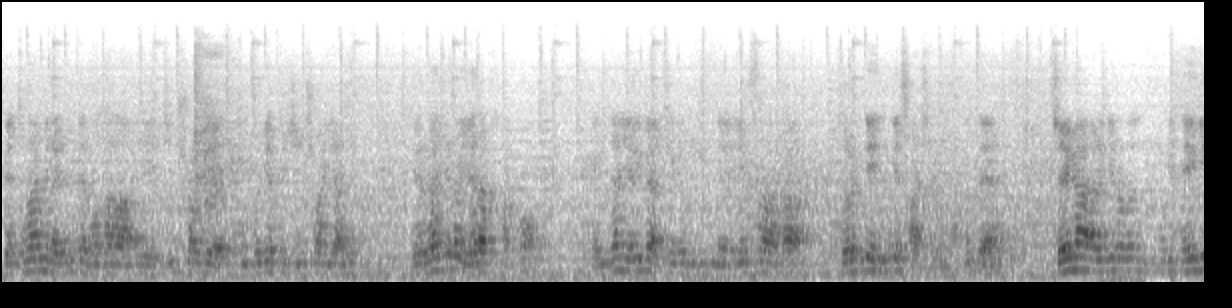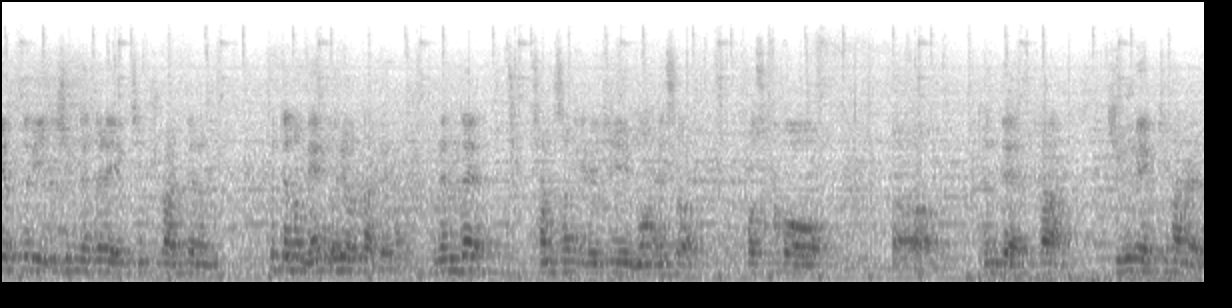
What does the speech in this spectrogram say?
베트남이나 이런 데보다 이 진출하기에 중소기업들이 진출하기 아직 여러 가지로 열악하고 굉장히 여기가 지금 네, 인프라가 덜 돼 있는 게 사실입니다. 근데 제가 알기로는 우리 대기업들이 20년 전에 여기 진출할 때는 그때도 매우 어려웠다 그래요. 그런데 삼성 에너지 뭐 해서 포스코 어, 현대가 지금의 기반을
